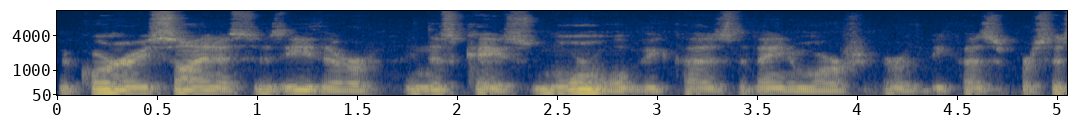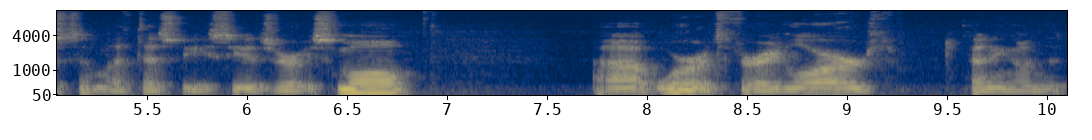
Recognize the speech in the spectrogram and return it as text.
the coronary sinus is either, in this case, normal because the vein or because the persistent left SVC is very small, uh, or it's very large, depending on the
